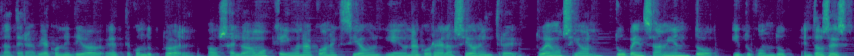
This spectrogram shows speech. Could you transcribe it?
la terapia cognitiva este, conductual, observamos que hay una conexión y hay una correlación entre tu emoción, tu pensamiento y tu conducta. Entonces,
